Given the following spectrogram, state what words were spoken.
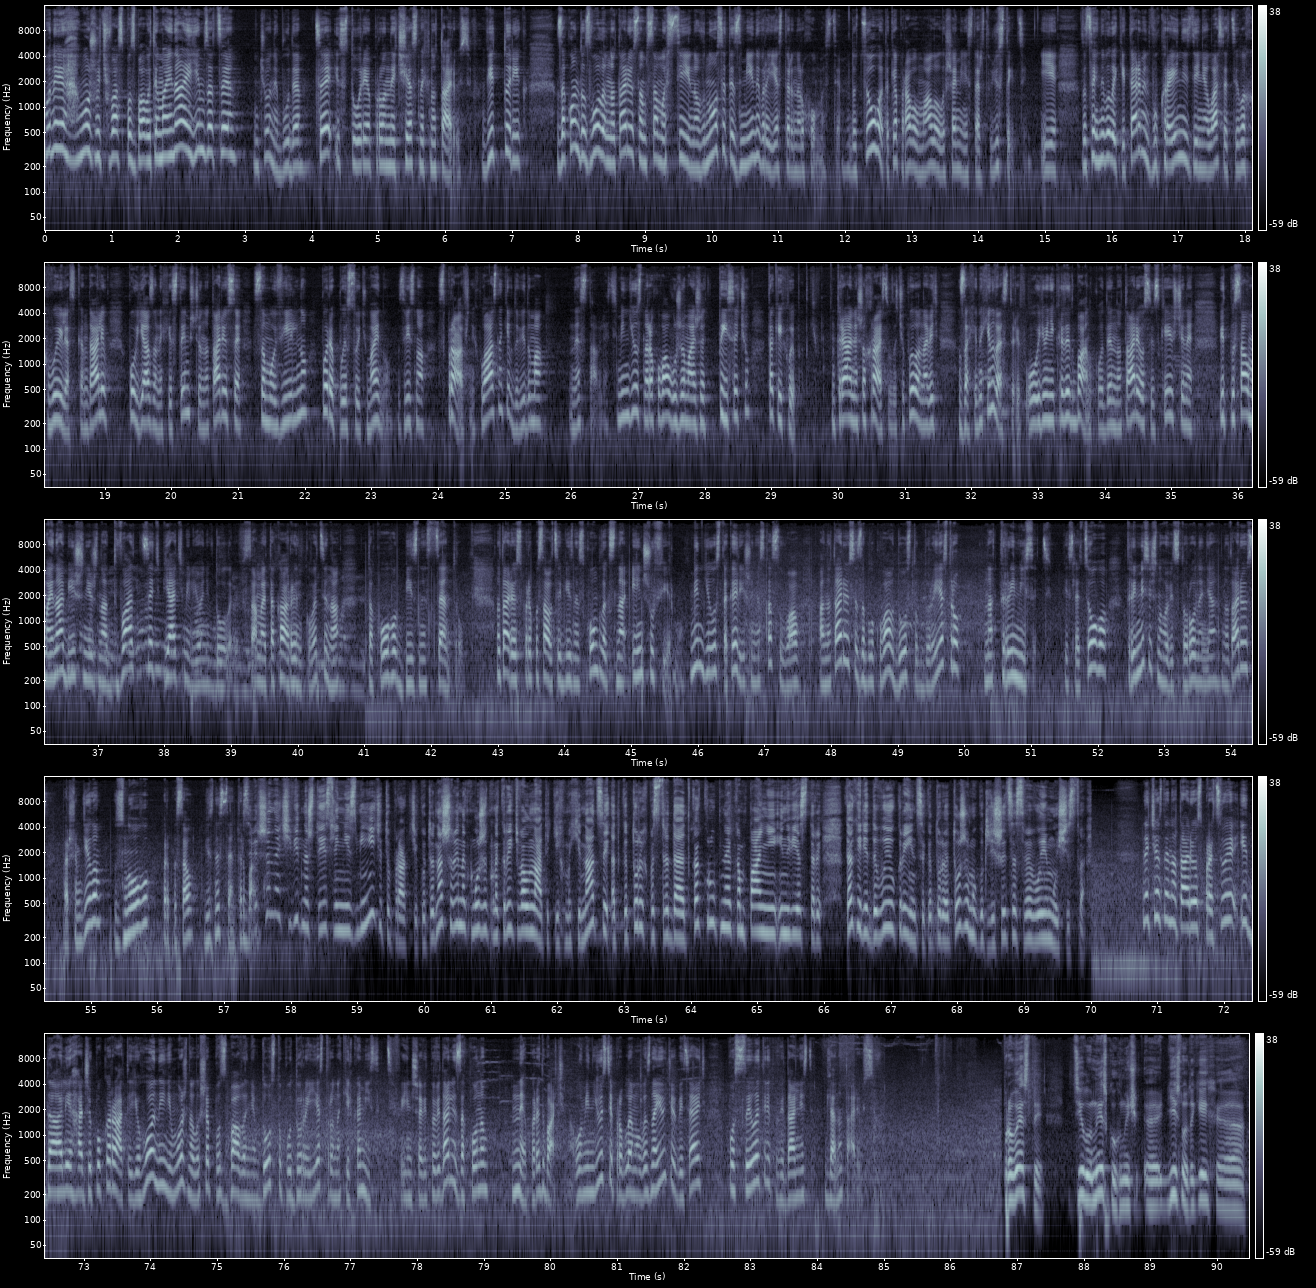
Вони можуть вас позбавити майна, і їм за це нічого не буде. Це історія про нечесних нотаріусів. Відторік закон дозволив нотаріусам самостійно вносити зміни в реєстр нерухомості. До цього таке право мало лише Міністерство юстиції. І за цей невеликий термін в Україні здійнялася ціла хвиля скандалів, пов'язаних із тим, що нотаріуси самовільно переписують майно. Звісно, справжніх власників до відома не ставлять. Мін'юз нарахував уже майже тисячу таких випадків. Нотаріальне шахрайство зачепило навіть західних інвесторів. У Юнікредитбанку один нотаріус із Київщини відписав майна більш ніж на 25 мільйонів доларів. Саме така ринкова ціна такого бізнес-центру. Нотаріус переписав цей бізнес-комплекс на іншу фірму. Мін'юз таке рішення скасував, а нотаріуси заблокував доступ до реєстру на три місяці. Після цього тримісячного відсторонення нотаріус першим ділом знову переписав бізнес-центр банку. Совершенно очевидно, что если не изменить эту практику, то наш рынок может накрыть волна таких махинаций, от которых пострадают как крупные компании, инвесторы, так и рядовые украинцы, которые тоже могут лишиться своего имущества. Нечесний нотаріус працює і далі, адже покарати його нині можна лише позбавленням доступу до реєстру на кілька місяців. Інша відповідальність законом не передбачена. У мін'юсті проблему визнають і обіцяють посилити відповідальність для нотаріусів. провести цілу низку е, дійсно таких е,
